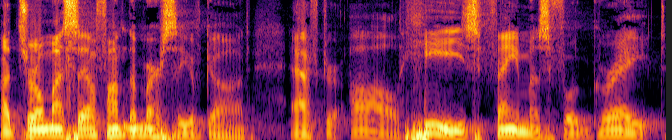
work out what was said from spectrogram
I'd throw myself on the mercy of God. After all, He's famous for great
